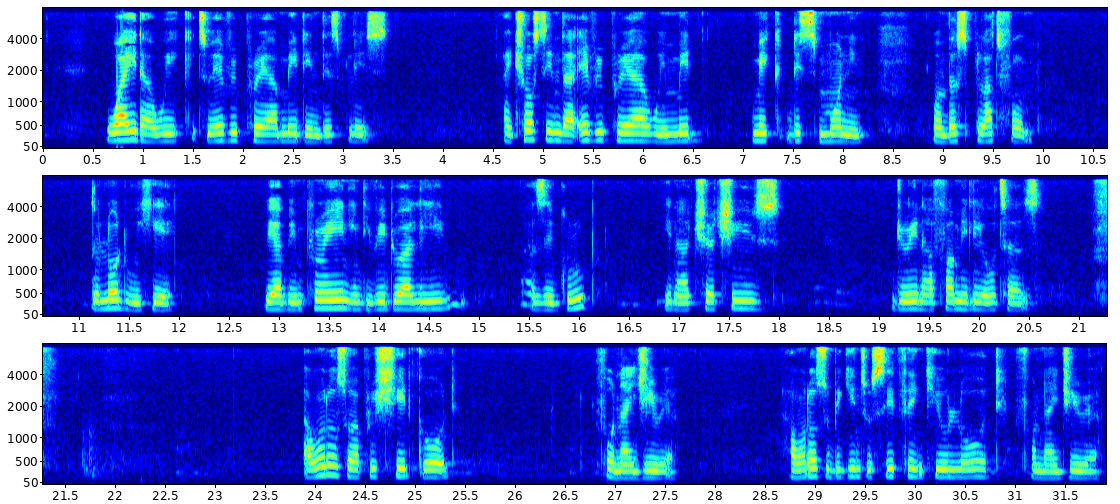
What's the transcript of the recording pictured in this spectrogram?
wide awake to every prayer made in this place. I trust Him that every prayer we made make this morning on this platform, the Lord will hear. We have been praying individually as a group in our churches during our family altars. I want us to appreciate God for Nigeria. I want us to begin to say thank you, Lord, for Nigeria.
